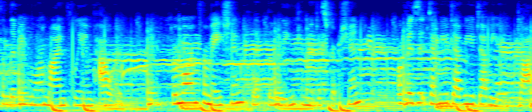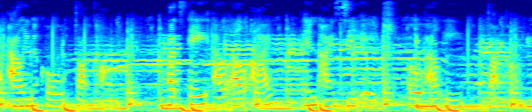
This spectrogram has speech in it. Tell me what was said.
to living more mindfully empowered. For more information, click the link in the description or visit www.allinichole.com. That's A L L I N I C H O L E.com.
